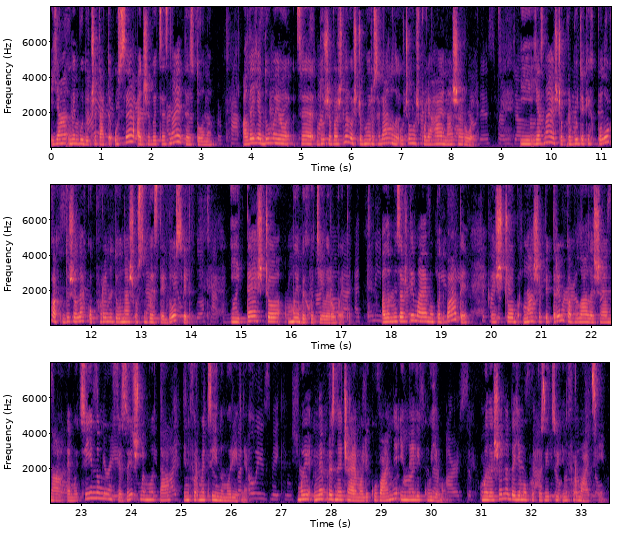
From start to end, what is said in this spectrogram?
Я не буду читати усе, адже ви це знаєте з Дона. Але я думаю, це дуже важливо, щоб ми розглянули, у чому ж полягає наша роль. І я знаю, що при будь-яких пологах дуже легко поринути у наш особистий досвід і те, що ми би хотіли робити. Але ми завжди маємо подбати, щоб наша підтримка була лише на емоційному, фізичному та інформаційному рівнях. Ми не призначаємо лікування і не лікуємо. Ми лише надаємо пропозицію інформації.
